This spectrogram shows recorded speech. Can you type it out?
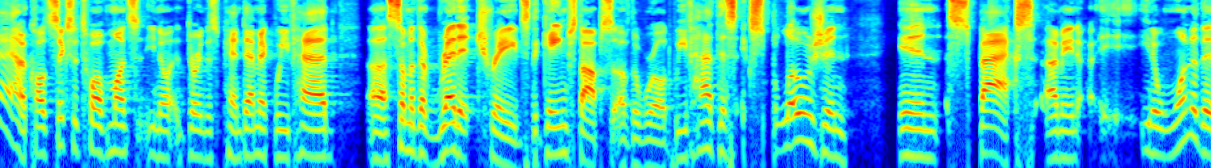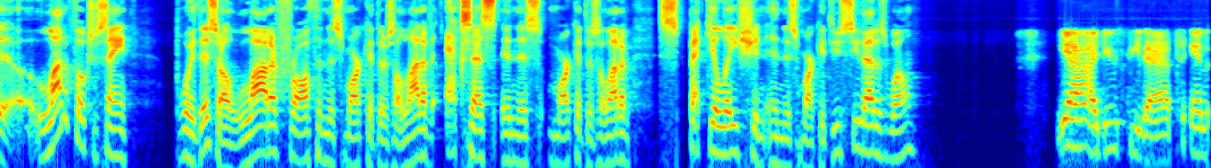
eh, I call it six to 12 months, you know, during this pandemic, we've had uh, some of the Reddit trades, the GameStops of the world. We've had this explosion in SPACs. I mean, you know, one of the, a lot of folks are saying, boy, there's a lot of froth in this market. There's a lot of excess in this market. There's a lot of speculation in this market. Do you see that as well? Yeah, I do see that. And,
